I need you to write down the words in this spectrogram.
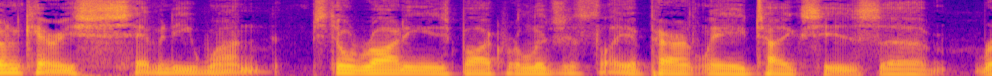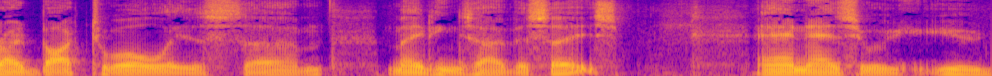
John Kerry's seventy-one, still riding his bike religiously. Apparently, he takes his uh, road bike to all his um, meetings overseas. And as you, you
